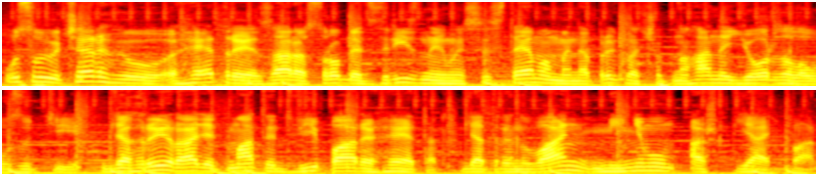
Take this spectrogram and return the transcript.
У свою чергу, гетри зараз роблять з різними системами, наприклад, щоб нога не йорзала у взутті. Для гри радять мати дві пари гетер, для тренувань мінімум аж 5 пар.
